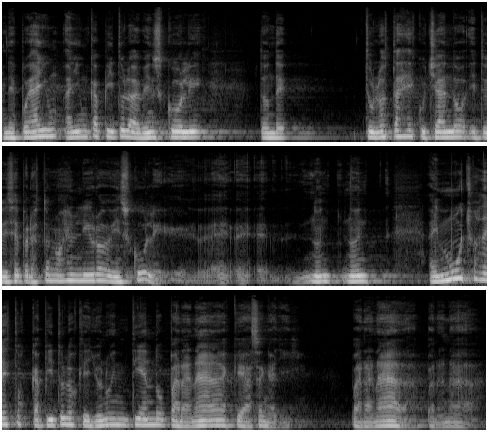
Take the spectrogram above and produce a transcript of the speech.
Después hay un, hay un capítulo de Vince Cooley donde tú lo estás escuchando y tú dices, pero esto no es un libro de Vince Cooley. Eh, eh, no, hay muchos de estos capítulos que yo no entiendo para nada qué hacen allí. Para nada, para nada.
